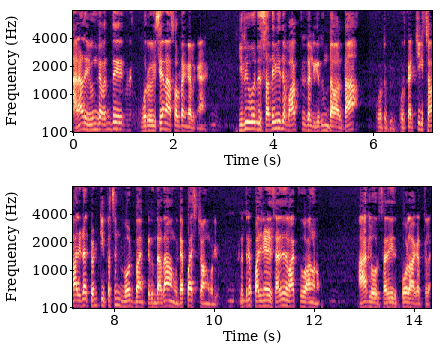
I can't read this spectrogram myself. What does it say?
அதனால இவங்க வந்து ஒரு விஷயம் நான் சொல்றேன் கேளுங்க. இருபது சதவீத வாக்குகள் இருந்தால்தான் ஒரு ஒரு கட்சிக்கு சாலிடா டுவெண்ட்டி பர்சன்ட் ஓட் பேங்க் இருந்தால் தான் அவங்க டெபாசிட் வாங்க முடியும். கிட்டத்தட்ட பதினேழு சதவீத வாக்கு வாங்கணும். ஆறில் ஒரு சதவீத போல் ஆகிறதுல.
